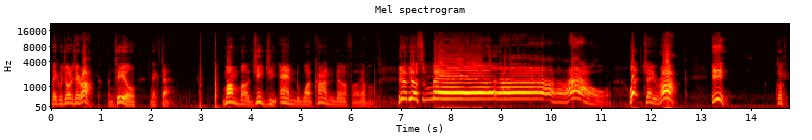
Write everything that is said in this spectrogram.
Thank you for joining J Rocc. Until next time. Mamba, Gigi, and Wakanda forever. If you smell what J Rocc is cooking.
